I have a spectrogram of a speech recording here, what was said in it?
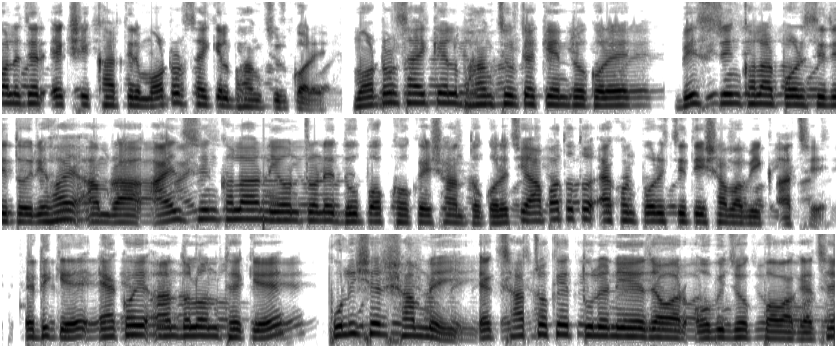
কলেজের এক শিক্ষার্থীর মোটরসাইকেল ভাঙচুর করে। মোটরসাইকেল ভাঙচুরকে কেন্দ্র করে বিশৃঙ্খলার পরিস্থিতি তৈরি হয়। আমরা আইন শৃঙ্খলা নিয়ন্ত্রণে দুপক্ষকে শান্ত করেছি। আপাতত এখন পরিস্থিতি স্বাভাবিক আছে। এটিকে একই আন্দোলন থেকে পুলিশের সামনেই এক ছাত্রকে তুলে নিয়ে যাওয়ার অভিযোগ পাওয়া গেছে।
